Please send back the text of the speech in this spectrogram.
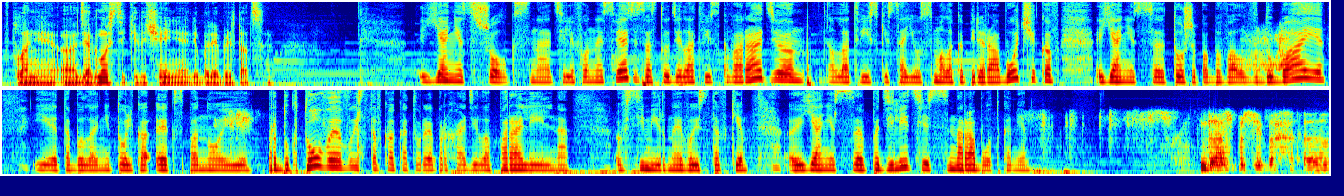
в плане э, диагностики, лечения, либо реабилитации. Янис Шолкс на телефонной связи со студией Латвийского радио, Латвийский союз молокопереработчиков. Янис тоже побывал в Дубае, и это была не только экспо, но и продуктовая выставка, которая проходила параллельно Всемирной выставке. Янис, поделитесь наработками. Да, спасибо. Э,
